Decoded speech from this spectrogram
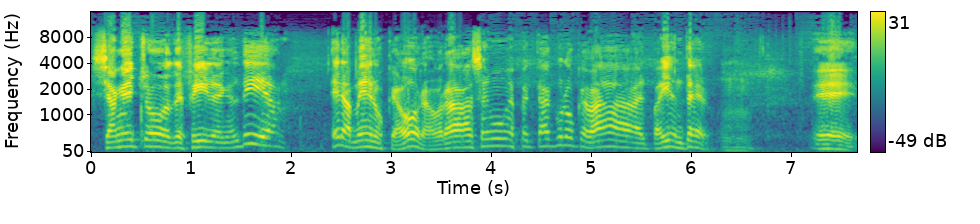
se han hecho desfiles en el día, era menos que ahora, ahora hacen un espectáculo que va al país entero. Eh,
